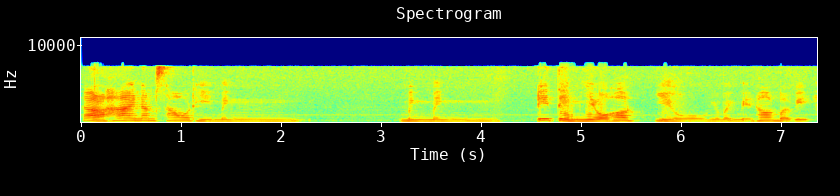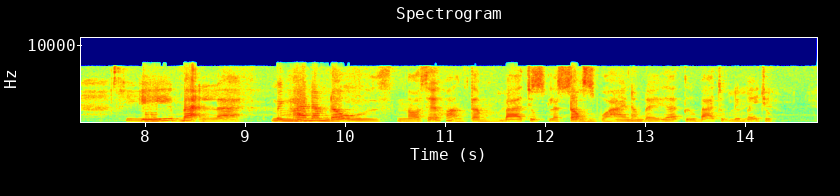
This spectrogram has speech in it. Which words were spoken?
là hai năm sau thì mình mình mình đi tìm nhiều hơn nhiều ừ. nhiều bệnh viện hơn bởi vì khi ý bạn là mình hai năm đầu nó sẽ khoảng tầm ba chục là tổng của hai năm đấy là từ ba chục đến bảy chục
